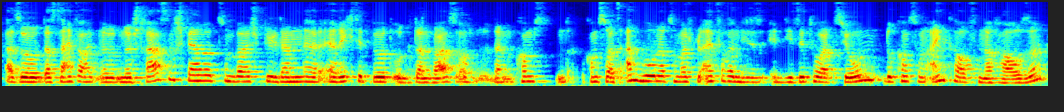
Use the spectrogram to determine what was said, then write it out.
Also, dass da einfach eine, Straßensperre zum Beispiel dann äh, errichtet wird und dann war es auch, dann kommst, kommst du als Anwohner zum Beispiel einfach in die, in die Situation, du kommst vom Einkaufen nach Hause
